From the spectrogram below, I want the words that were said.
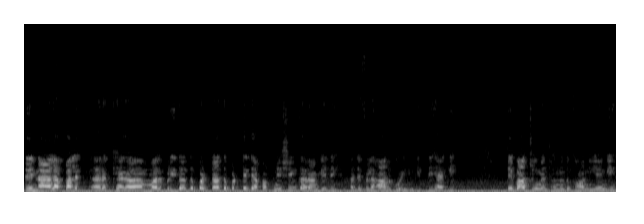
ਤੇ ਨਾਲ ਆਪਾਂ ਰੱਖਿਆਗਾ ਮਲਬਰੀ ਦਾ ਦੁਪੱਟਾ। ਦੁਪੱਟੇ ਤੇ ਆਪਾਂ ਫਿਨਿਸ਼ਿੰਗ ਕਰਾਂਗੇ ਜੀ। ਹਜੇ ਫਿਲਹਾਲ ਕੋਈ ਨਹੀਂ ਕੀਤੀ ਹੈਗੀ। ਤੇ ਬਾਜੂ ਮੈਂ ਤੁਹਾਨੂੰ ਦਿਖਾਉਣੀ ਹੈਗੀ।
